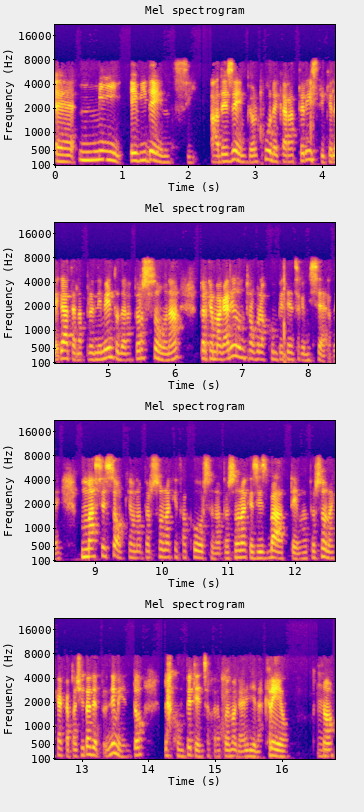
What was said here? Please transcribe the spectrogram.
eh, mi evidenzi ad esempio alcune caratteristiche legate all'apprendimento della persona perché magari non trovo la competenza che mi serve, ma se so che è una persona che fa corso, una persona che si sbatte, una persona che ha capacità di apprendimento, la competenza quella poi magari gliela creo. Mm. No?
